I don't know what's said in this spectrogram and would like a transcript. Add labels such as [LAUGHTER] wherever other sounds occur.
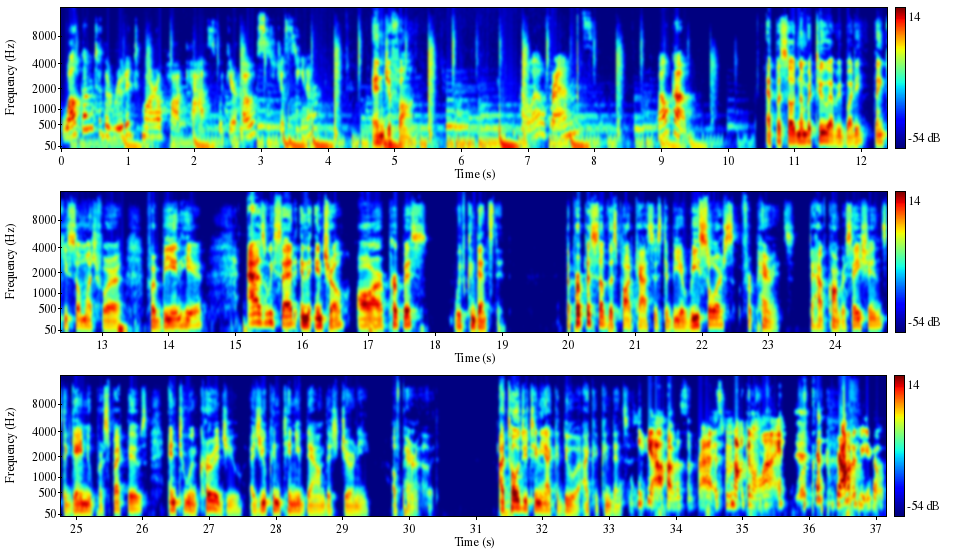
Welcome to the Rooted Tomorrow podcast with your host, Justina. And Jafon. Hello, friends. Welcome. Episode number two, everybody. Thank you so much for for being here. As we said in the intro, our purpose, we've condensed it. The purpose of this podcast is to be a resource for parents to have conversations, to gain new perspectives, and to encourage you as you continue down this journey of parenthood. I told you, Tini, I could do it. I could condense it. [LAUGHS] Yeah, I was surprised. I'm not going to lie. [LAUGHS] Proud of you. [LAUGHS]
